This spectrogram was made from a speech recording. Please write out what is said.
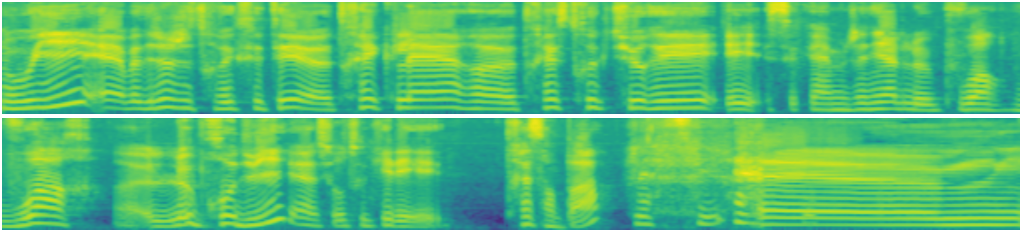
Oui, eh ben déjà j'ai trouvé que c'était euh, très clair, euh, très structuré et c'est quand même génial de pouvoir voir le produit, surtout qu'il est très sympa. Merci. Euh,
